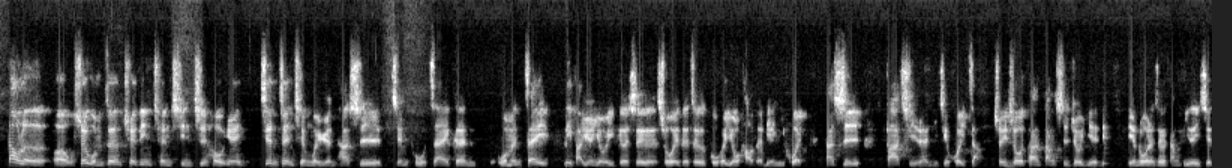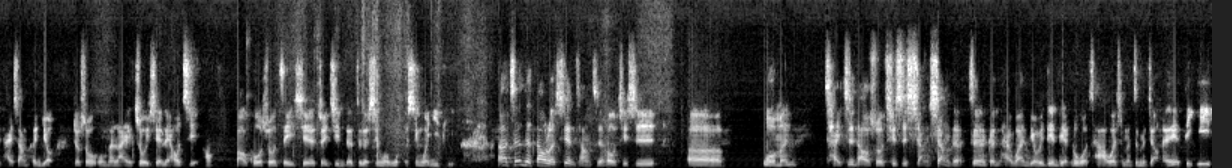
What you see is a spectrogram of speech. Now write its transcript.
到了呃，所以我们真的确定成型之后，因为见证前委员他是柬埔寨跟我们在立法院有一个是所谓的这个国会友好的联谊会，他是发起人以及会长，所以说他当时就也。联络了这个当地的一些台商朋友，就说我们来做一些了解哈，包括说这一些最近的这个新闻新闻议题。那真的到了现场之后，其实呃，我们才知道说，其实想象的真的跟台湾有一点点落差。为什么这么讲呢？因为第一。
